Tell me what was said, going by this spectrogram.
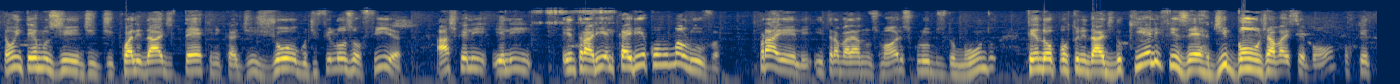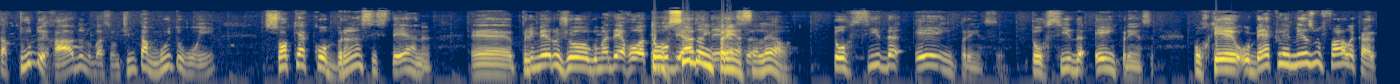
Então, em termos de, de, de, qualidade técnica, de jogo, de filosofia, acho que ele, ele entraria, ele cairia como uma luva para ele ir trabalhar nos maiores clubes do mundo tendo a oportunidade do que ele fizer de bom já vai ser bom, porque tá tudo errado no Barcelona, o time tá muito ruim. Só que a cobrança externa, é, primeiro jogo, uma derrota. Torcida ou imprensa, Léo? Torcida e imprensa. Torcida e imprensa. Porque o Beckler mesmo fala, cara,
